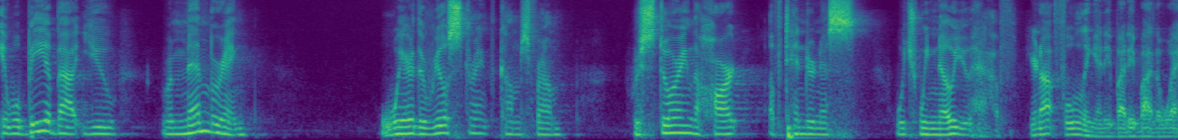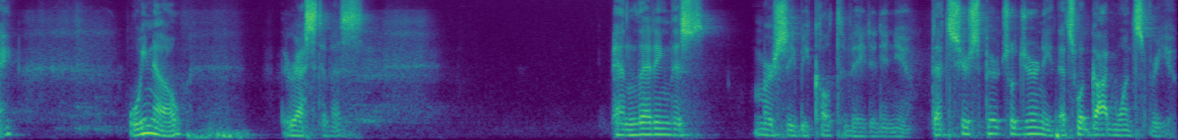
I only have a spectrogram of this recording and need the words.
it will be about you remembering where the real strength comes from, restoring the heart of tenderness, which we know you have. You're not fooling anybody, by the way. We know, the rest of us and letting this mercy be cultivated in you. That's your spiritual journey. That's what God wants for you.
